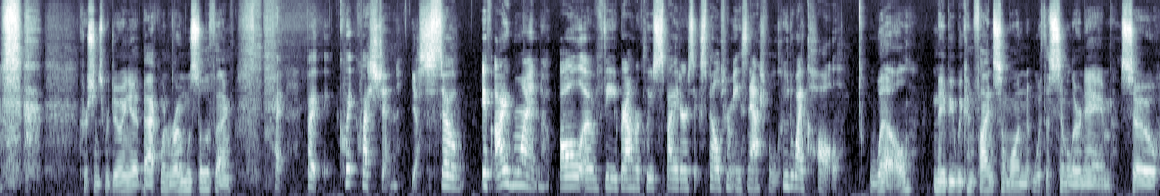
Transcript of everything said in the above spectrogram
Christians were doing it back when Rome was still a thing. okay. But quick question. Yes. So if I want all of the brown recluse spiders expelled from East Nashville, who do I call? Well, maybe we can find someone with a similar name. So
